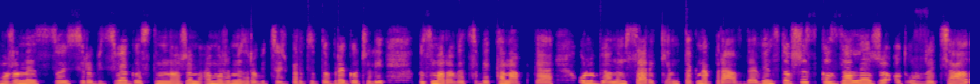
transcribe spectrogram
Możemy coś zrobić złego z tym nożem, a możemy zrobić coś bardzo dobrego, czyli posmarować sobie kanapkę ulubionym serkiem, tak naprawdę. Więc to wszystko zależy od użycia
